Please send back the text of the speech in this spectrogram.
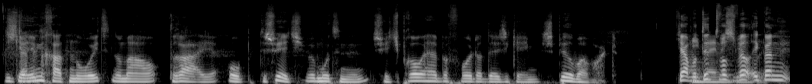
die game gaat nooit normaal draaien op de Switch. We moeten een Switch Pro hebben voordat deze game speelbaar wordt. Ja, want dit was wel... Ik ben...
